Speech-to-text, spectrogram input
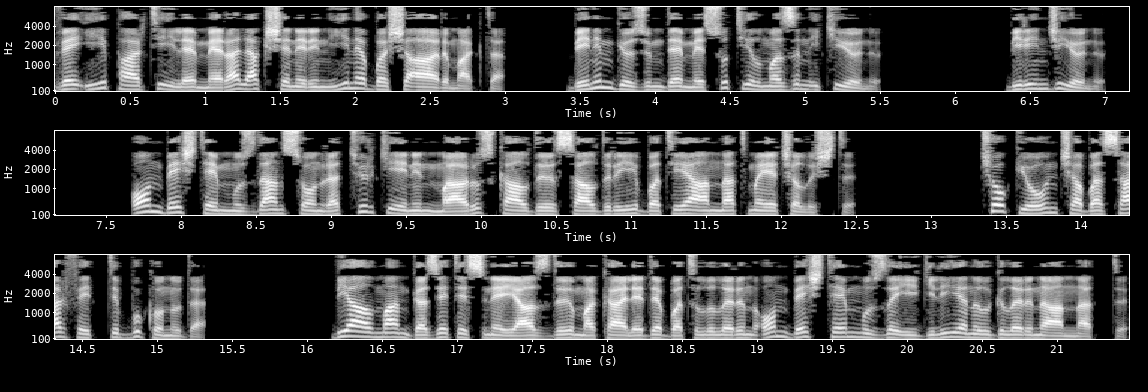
Ve İyi Parti ile Meral Akşener'in yine başı ağrımakta. Benim gözümde Mesut Yılmaz'ın iki yönü. Birinci yönü. 15 Temmuz'dan sonra Türkiye'nin maruz kaldığı saldırıyı Batı'ya anlatmaya çalıştı. Çok yoğun çaba sarf etti bu konuda. Bir Alman gazetesine yazdığı makalede Batılıların 15 Temmuz'la ilgili yanılgılarını anlattı.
